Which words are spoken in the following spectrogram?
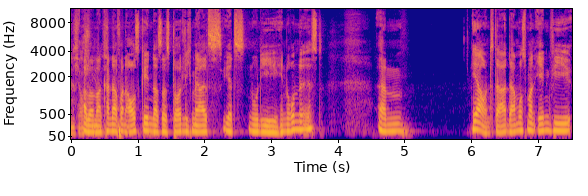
Ich auch Aber man schwierig. kann davon ausgehen, dass es deutlich mehr als jetzt nur die Hinrunde ist. Ähm, ja, und da, da muss man irgendwie,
